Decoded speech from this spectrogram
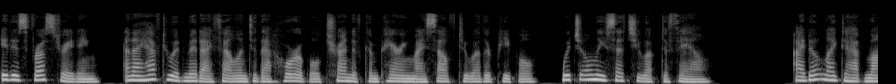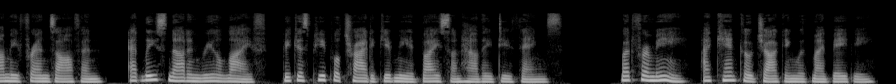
It is frustrating, and I have to admit, I fell into that horrible trend of comparing myself to other people, which only sets you up to fail. I don't like to have mommy friends often, at least not in real life, because people try to give me advice on how they do things. But for me, I can't go jogging with my baby.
